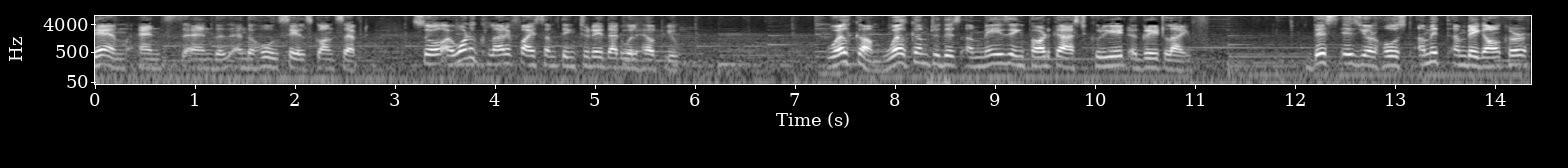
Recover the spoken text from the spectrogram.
them and, and, the, and the whole sales concept. So, I want to clarify something today that will help you. Welcome, welcome to this amazing podcast, Create a Great Life. This is your host, Amit Ambegaonkar.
